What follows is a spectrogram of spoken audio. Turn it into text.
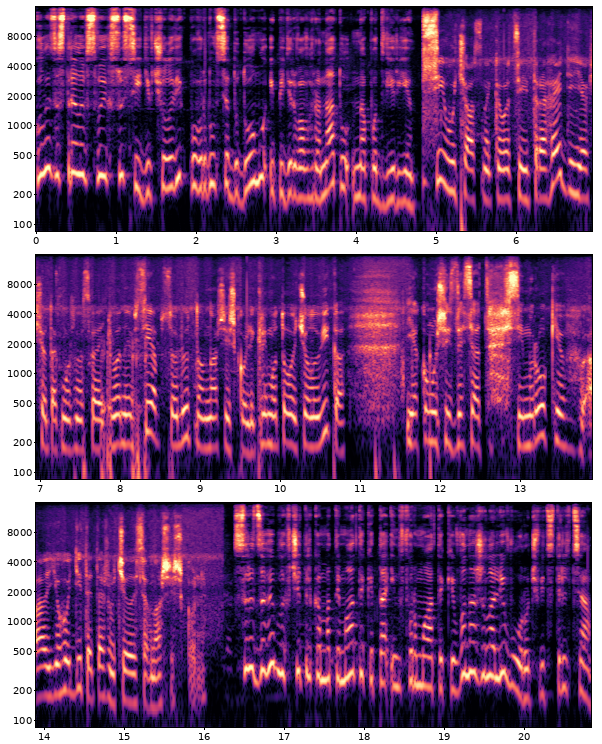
Коли застрелив своїх сусідів, чоловік повернувся додому і підірвав гранату на подвір'ї. Всі учасники цієї трагедії, якщо так можна сказати, вони всі абсолютно в нашій школі. Крім того чоловіка, якому 67 років, а його діти теж вчилися в нашій школі. Серед загиблих вчителька математики та інформатики. Вона жила ліворуч від стрільця.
